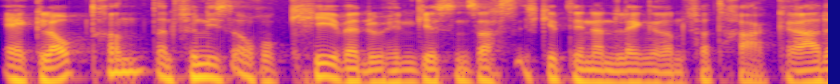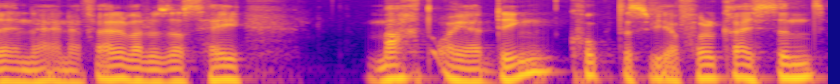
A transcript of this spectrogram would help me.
Er glaubt dran, dann finde ich es auch okay, wenn du hingehst und sagst, ich gebe denen einen längeren Vertrag, gerade in der NFL, weil du sagst, hey, macht euer Ding, guckt, dass wir erfolgreich sind.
